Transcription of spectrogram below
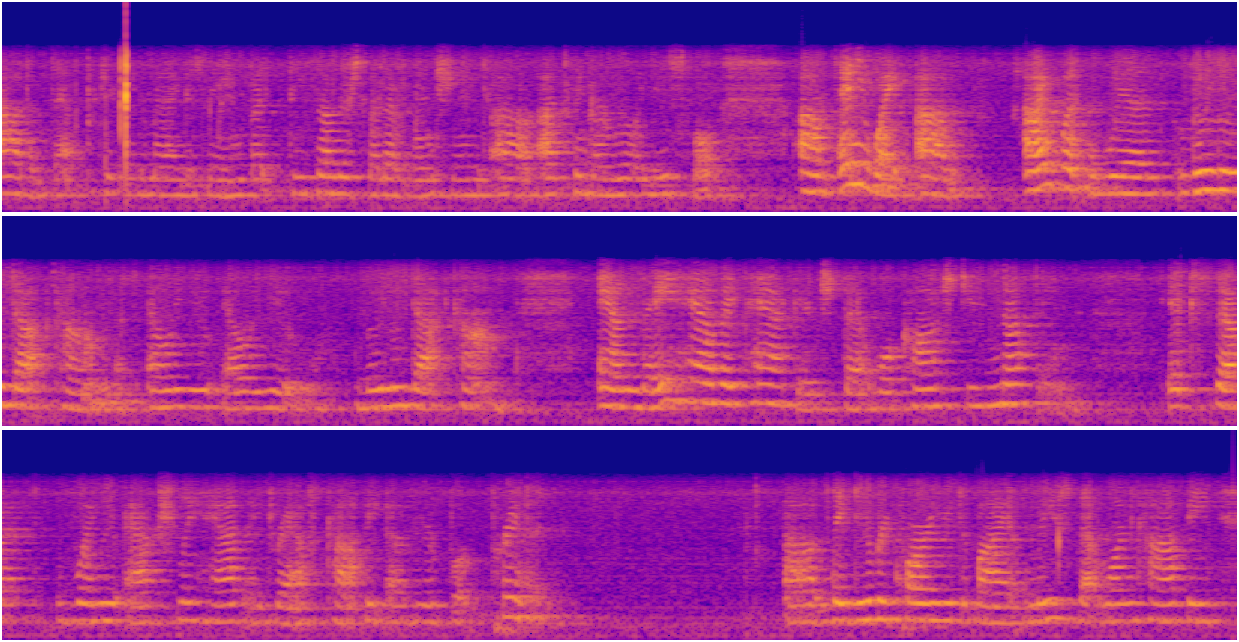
out of that particular magazine. But these others that I've mentioned, uh, I think are really useful. Um, anyway, um, I went with Lulu.com. That's L-U-L-U, Lulu.com. And they have a package that will cost you nothing except when you actually have a draft copy of your book printed. Uh, they do require you to buy at least that one copy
